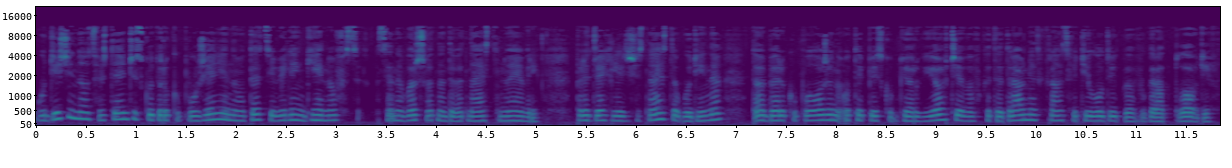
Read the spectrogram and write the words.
Годишнина от свещеническото ръкоположение на отец Евелин Генов се навършват на 19 ноември. През 2016 година той бе ръкоположен от епископ Георги Йовче в катедралният храм Свети Лудвиг в град Пловдив.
